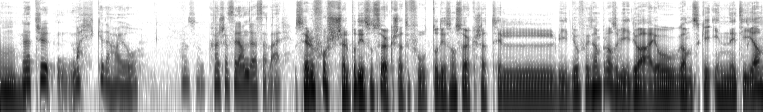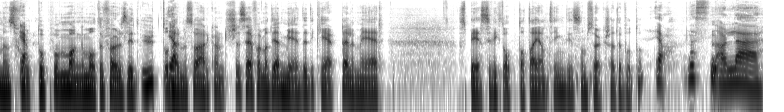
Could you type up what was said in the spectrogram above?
Men jeg tror markedet har jo altså, kanskje forandra seg der. Ser du forskjell på de som søker seg til foto og de som søker seg til video? For eksempel? altså, video er jo ganske inn i tida, mens Ja. foto på mange måter føles litt ut. Og Ja. dermed så er det kanskje, ser jeg for meg at de er mer dedikerte eller mer spesifikt opptatt av én ting, de som søker seg til foto. Ja, nesten alle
